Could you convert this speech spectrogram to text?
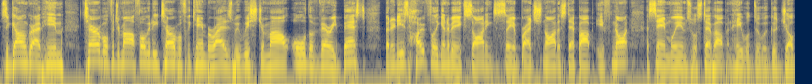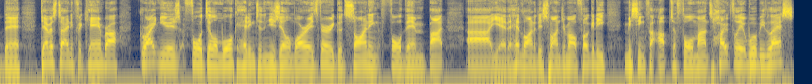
So go and grab him. Terrible for Jamal Fogarty, terrible for the Canberra Raiders. We wish Jamal all the very best, but it is hopefully going to be exciting to see a Brad Schneider step up. If not, a Sam Williams will step up and he will do a good job there. Devastating for Canberra. Great news for Dylan Walker heading to the New Zealand Warriors. Very good signing for them. But uh, yeah, the headline of this one Jamal Fogarty missing for up to four months. Hopefully it will be less,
